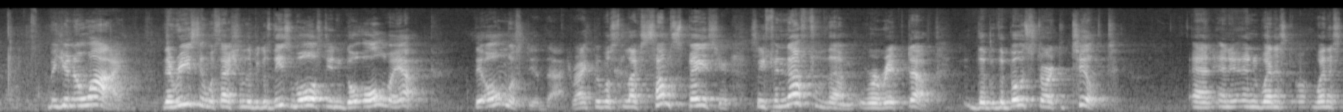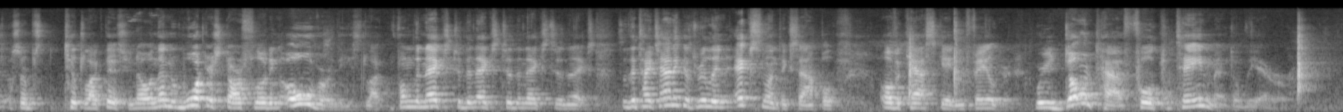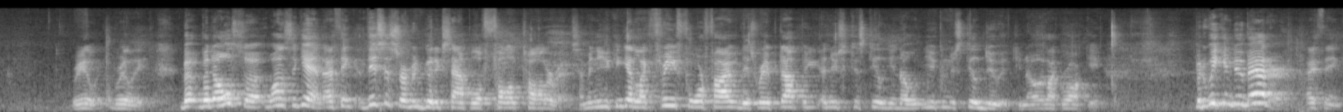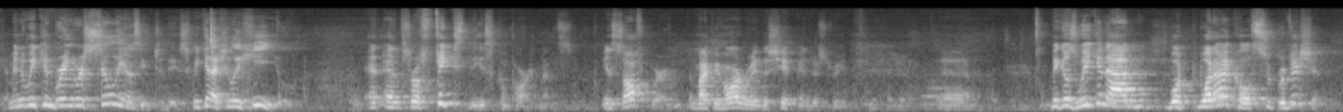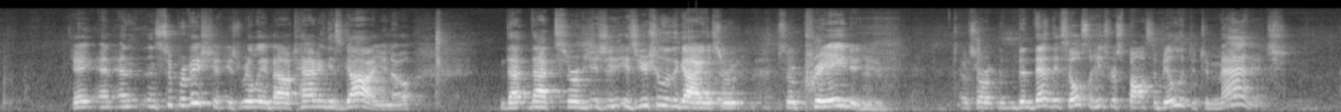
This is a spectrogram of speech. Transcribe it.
But you know why? The reason was actually because these walls didn't go all the way up. They almost did that, right? There was like some space here. So if enough of them were ripped up, the, the boat started to tilt. And, and, and when, it's, when it's sort of tilt like this, you know, and then the water starts floating over these, like from the next to the next to the next to the next. So the Titanic is really an excellent example of a cascading failure, where you don't have full containment of the error. Really, really. But, but also, once again, I think this is sort of a good example of fault tolerance. I mean, you can get like three, four, five of these ripped up, and you can still, you know, you can still do it, you know, like Rocky. But we can do better, I think. I mean, we can bring resiliency to this. We can actually heal and, and sort of fix these compartments in software. It might be harder in the ship industry. Uh, because we can add what, what I call supervision. Okay, and, and, and supervision is really about having this guy, you know, that, that sort of is, usually the guy that sort of, sort of created you. Sort of, that it's also his responsibility to manage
